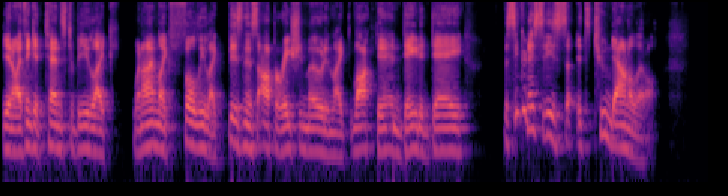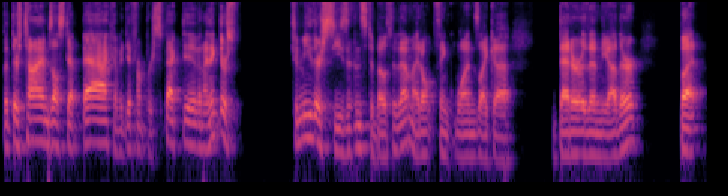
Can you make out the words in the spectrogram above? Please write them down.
you know, I think it tends to be like when I'm like fully like business operation mode and like locked in day to day, the synchronicities it's tuned down a little. But there's times I'll step back, have a different perspective, and I think there's to me there's seasons to both of them. I don't think one's like a better than the other, but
